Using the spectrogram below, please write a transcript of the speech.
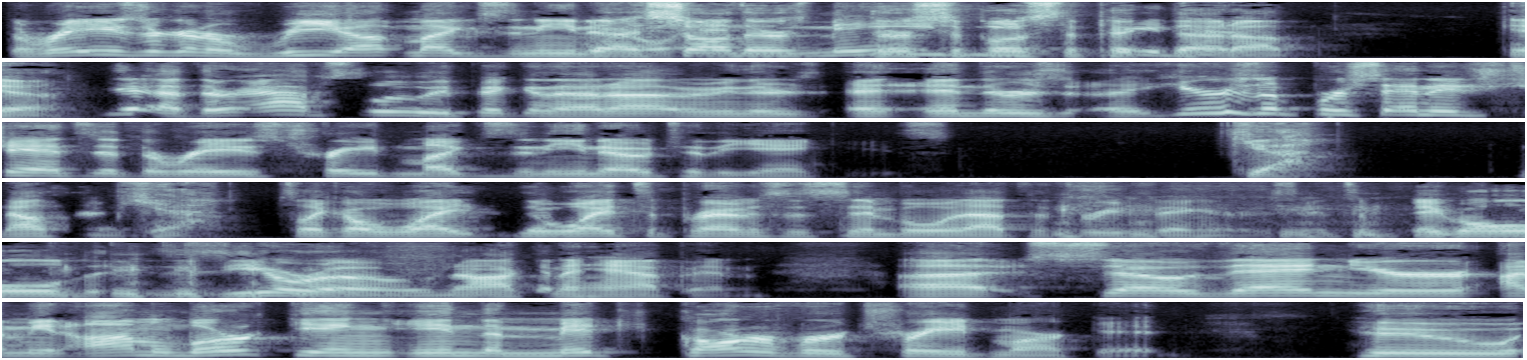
the Rays are gonna re-up Mike Zunino. Yeah, I saw they're they're supposed to pick that him. up. Yeah. Yeah, they're absolutely picking that up. I mean, there's and, and there's uh, here's a percentage chance that the Rays trade Mike Zunino to the Yankees. Yeah. Nothing. Yeah. It's like a white the white supremacist symbol without the three fingers. It's a big old zero. Not going to happen. Uh, so then you're. I mean, I'm lurking in the Mitch Garver trade market, who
